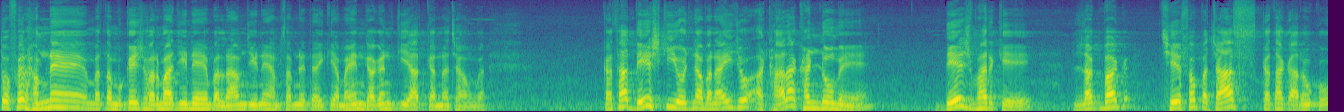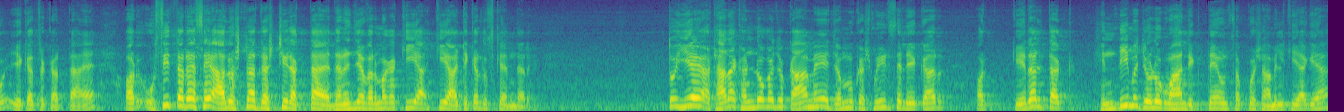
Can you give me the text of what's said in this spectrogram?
तो फिर हमने मतलब मुकेश वर्मा जी ने बलराम जी ने हम सबने तय किया महेंद्र गगन की याद करना चाहूँगा। कथा देश की योजना बनाई जो 18 खंडों में देश भर के लगभग 650 कथाकारों को एकत्र करता है और उसी तरह से आलोचना दृष्टि रखता है। धनंजय वर्मा का की, की आर्टिकल उसके अंदर है। तो ये 18 खंडों का जो काम है जम्मू कश्मीर से लेकर और केरल तक हिंदी में जो लोग वहाँ लिखते हैं उन सबको शामिल किया गया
